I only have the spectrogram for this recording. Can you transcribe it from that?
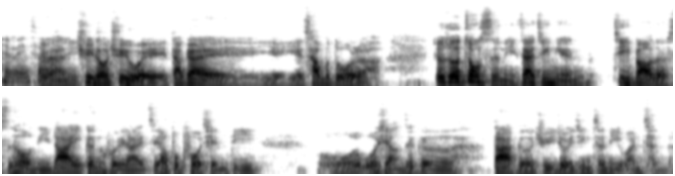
对，没错，对啊，你去头去尾大概也也差不多了啊。就是说，纵使你在今年季报的时候你拉一根回来，只要不破前低，我我想这个大格局就已经整理完成了。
